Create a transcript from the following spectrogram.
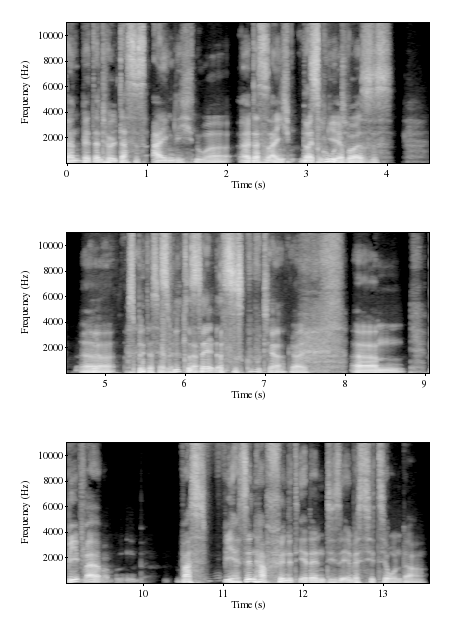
Dann wird enthüllt, dass es eigentlich nur, äh, das ist eigentlich Das ist Metal Gear gut. versus äh, Ja. Splinter Cell. Splinter. Cell, das ist gut, ja. Geil. Ähm, wie, äh, was, wie sinnhaft findet ihr denn diese Investition da?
